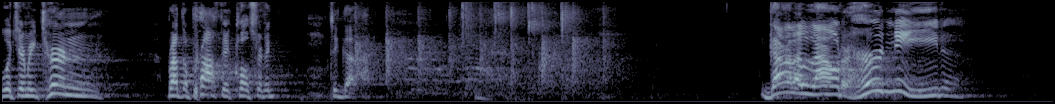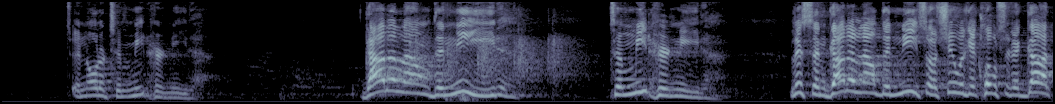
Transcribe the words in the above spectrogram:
which in return brought the prophet closer to, to God. God allowed her need to, in order to meet her need. God allowed the need to meet her need. Listen, God allowed the need so she would get closer to God,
